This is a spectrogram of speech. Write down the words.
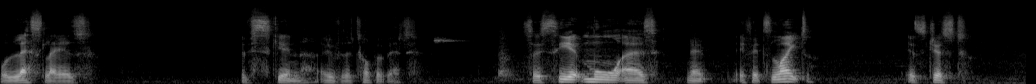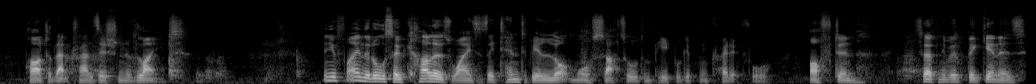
or less layers of skin over the top of it. So see it more as, you know, if it's light, it's just part of that transition of light. And you'll find that also colours wise, they tend to be a lot more subtle than people give them credit for. Often, certainly with beginners,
